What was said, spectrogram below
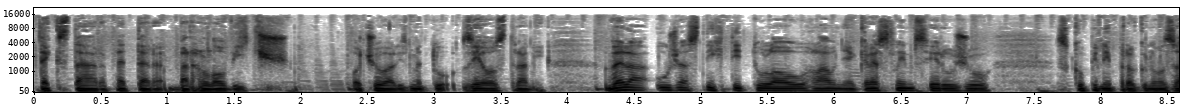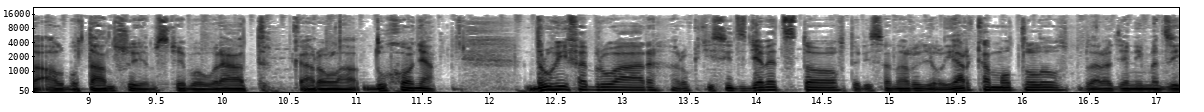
textár Peter Brhlovič. Počúvali sme tu z jeho strany veľa úžasných titulov, hlavne Kreslím si rúžu, skupiny Prognoza alebo Tancujem s tebou rád Karola Duchoňa. 2. február, rok 1900, vtedy sa narodil Jarka Motl, zaradený medzi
